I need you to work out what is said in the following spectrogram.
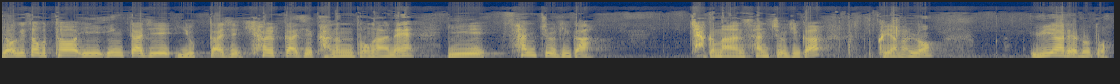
여기서부터 이 잉까지 육까지 혈까지 가는 동안에 이 산줄기가 자그마한 산줄기가 그야말로 위아래로도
